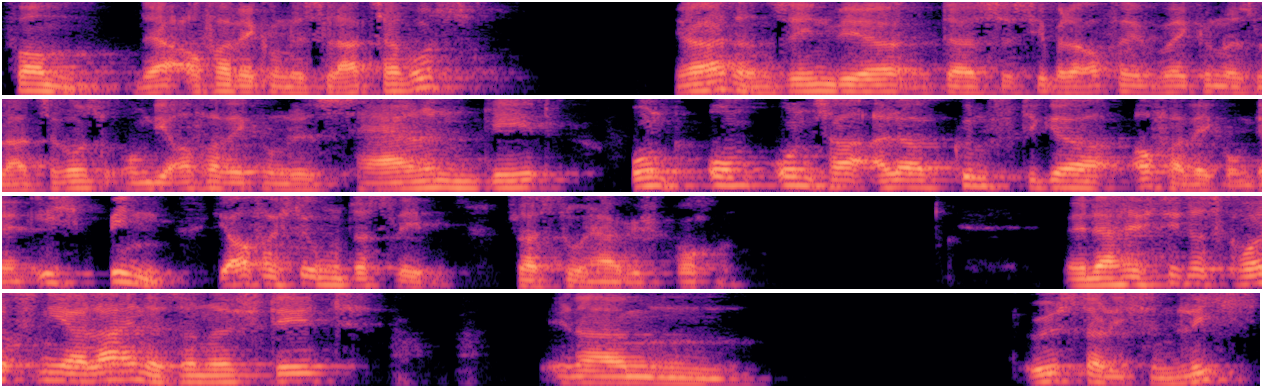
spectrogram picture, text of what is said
von der Auferweckung des Lazarus, ja, dann sehen wir, dass es hier bei der Auferweckung des Lazarus um die Auferweckung des Herrn geht und um unser aller künftige Auferweckung. Denn ich bin die Auferstehung und das Leben. So hast du, Herr, gesprochen. Daher steht das Kreuz nie alleine, sondern steht in einem österlichen Licht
